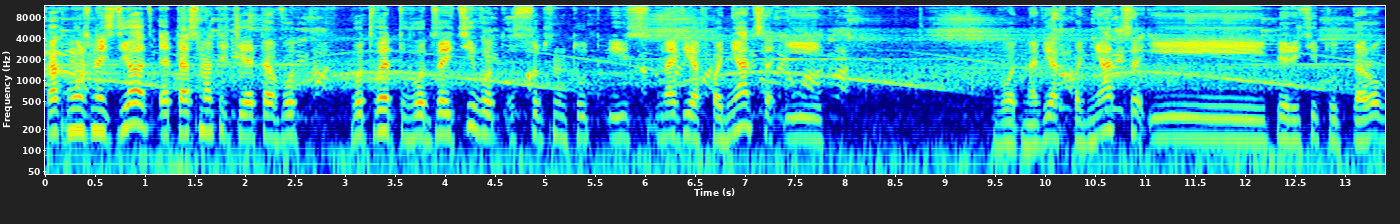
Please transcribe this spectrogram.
Как можно сделать это, смотрите, это вот вот в эту вот зайти, вот, собственно, тут и наверх подняться, и вот, наверх подняться и перейти тут дорогу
